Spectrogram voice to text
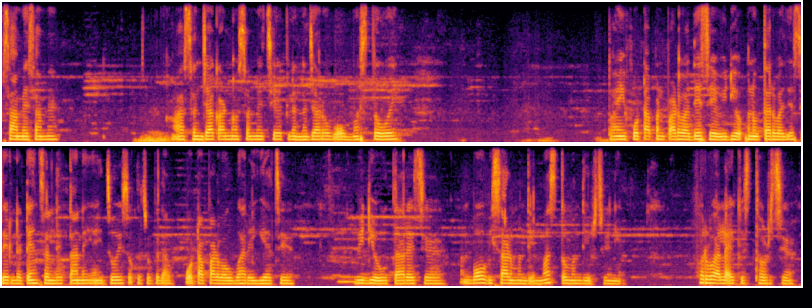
સામે સામે. આ સંધ્યાકાળનો સમય છે એટલે નજારો બહુ મસ્ત હોય. તો અહીં ફોટા પણ પાડવા દેશે, વીડિયો પણ ઉતારવા દેશે, એટલે ટેન્શન લેતા નહીં. અહીં જોઈ શકો છો બધા ફોટા પાડવા ઊભા રહી ગયા છે, વીડિયો ઉતારે છે અને બહુ વિશાળ મંદિર, મસ્ત મંદિર છે એની. ફરવા લાયક સ્થળ છે.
